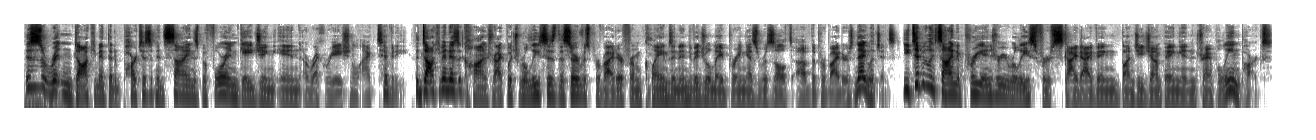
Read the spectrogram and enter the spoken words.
This is a written document that a participant signs before engaging in a recreational activity. The document is a contract which releases the service provider from claims an individual may bring as a result of the provider's negligence. You typically sign a pre injury release for skydiving, bungee jumping, and trampoline parks.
